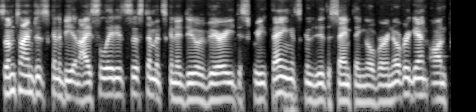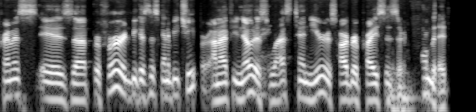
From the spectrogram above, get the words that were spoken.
sometimes it's going to be an isolated system. It's going to do a very discrete thing. It's going to do the same thing over and over again. On premise is uh, preferred because it's going to be cheaper. And if you notice, right. last 10 years, hardware prices are plummeted.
